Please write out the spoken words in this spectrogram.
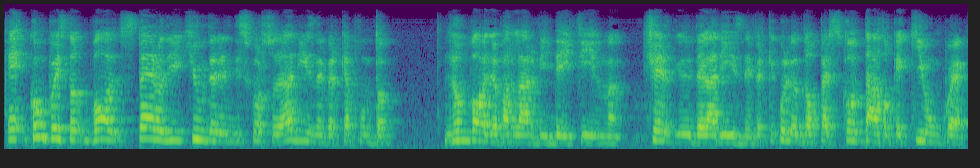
E con questo vol- spero di chiudere il discorso della Disney perché appunto non voglio parlarvi dei film della Disney perché quello do per scontato che chiunque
